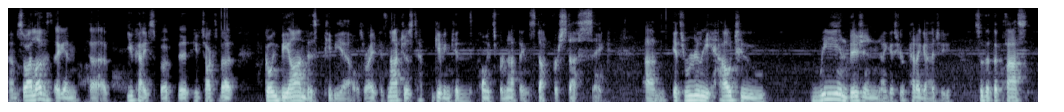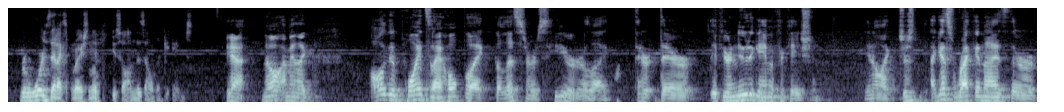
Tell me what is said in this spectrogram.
Um, so I love again uh, Yu-Kai's book that he talks about going beyond this PBLs, right? It's not just giving kids points for nothing, stuff for stuff's sake. Um, it's really how to re-envision, I guess, your pedagogy so that the class rewards that exploration like you saw in the Zelda games. Yeah. No, I mean like all good points and I hope like the listeners here are like they're they're if you're new to gamification, you know, like just I guess recognize there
